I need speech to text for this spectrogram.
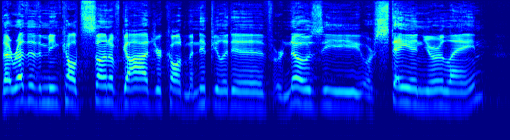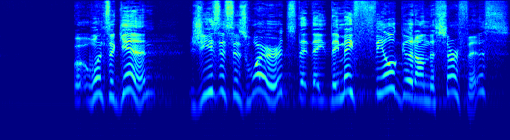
That rather than being called son of God, you're called manipulative or nosy or stay in your lane. Uh, once again, Jesus' words, they, they may feel good on the surface,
